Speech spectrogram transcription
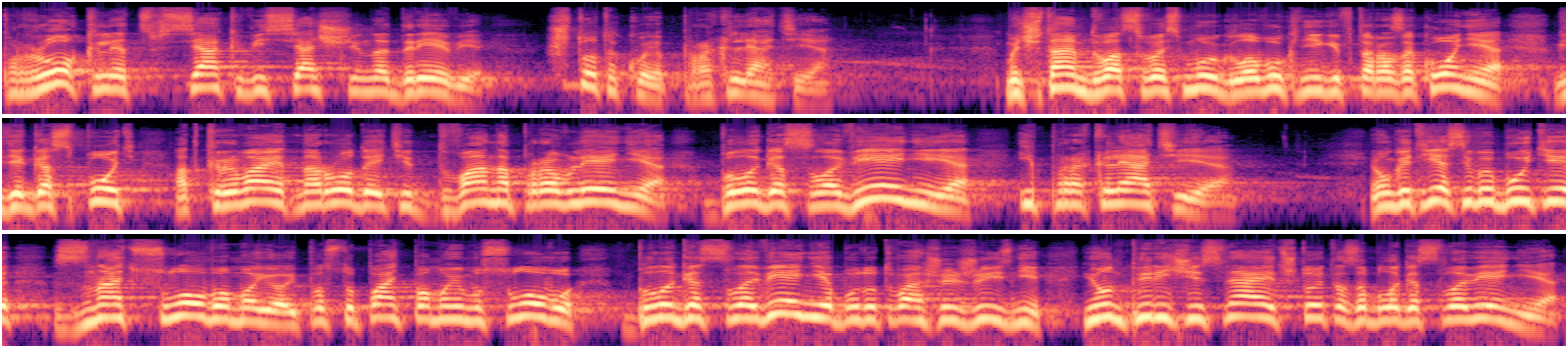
проклят всяк висящий на древе». Что такое проклятие? Мы читаем 28 главу книги Второзакония, где Господь открывает народу эти два направления – благословение и проклятие. И Он говорит, если вы будете знать Слово Мое и поступать по Моему Слову, благословения будут в вашей жизни. И Он перечисляет, что это за благословение.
